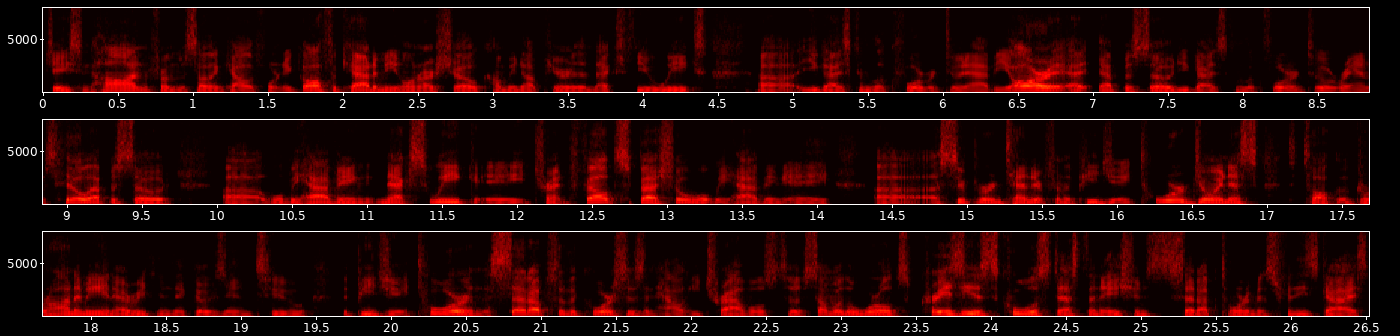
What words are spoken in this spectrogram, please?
Jason Hahn from the Southern California Golf Academy on our show coming up here in the next few weeks. Uh, you guys can look forward to an Aviara episode. You guys can look forward to a Rams Hill episode. Uh, we'll be having next week a Trent Feltz special. We'll be having a a superintendent from the PGA Tour join us to talk agronomy and everything that goes into the PGA Tour and the setups of the courses and how he travels to some of the world's craziest, coolest destinations to set up tournaments for these guys.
